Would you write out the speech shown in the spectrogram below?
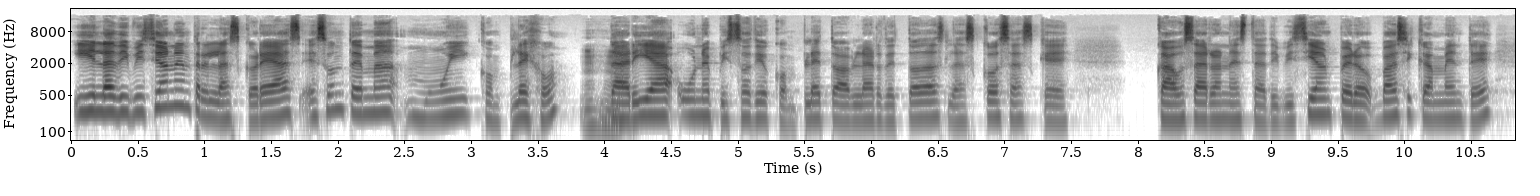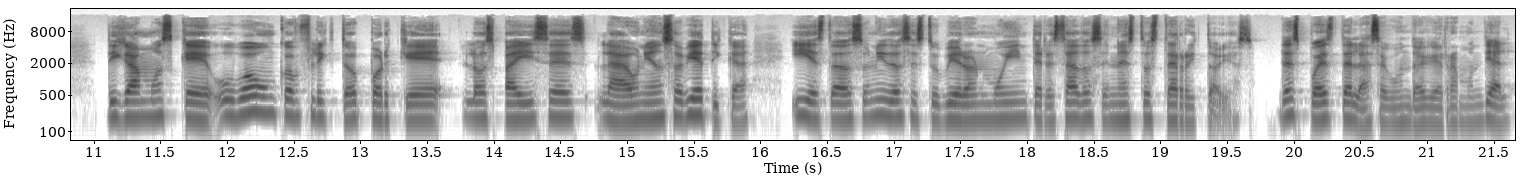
Y la división entre las Coreas es un tema muy complejo. Daría un episodio completo a hablar de todas las cosas que causaron esta división, pero básicamente digamos que hubo un conflicto porque los países, la Unión Soviética y Estados Unidos estuvieron muy interesados en estos territorios después de la Segunda Guerra Mundial.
